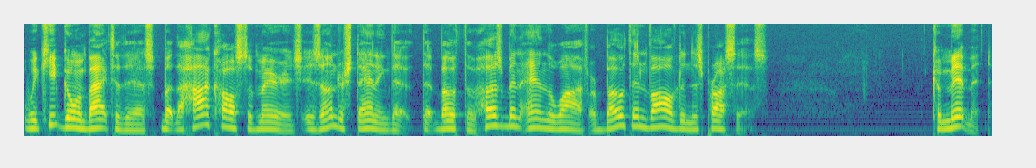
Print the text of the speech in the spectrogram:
we keep going back to this, but the high cost of marriage is understanding that, that both the husband and the wife are both involved in this process. Commitment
